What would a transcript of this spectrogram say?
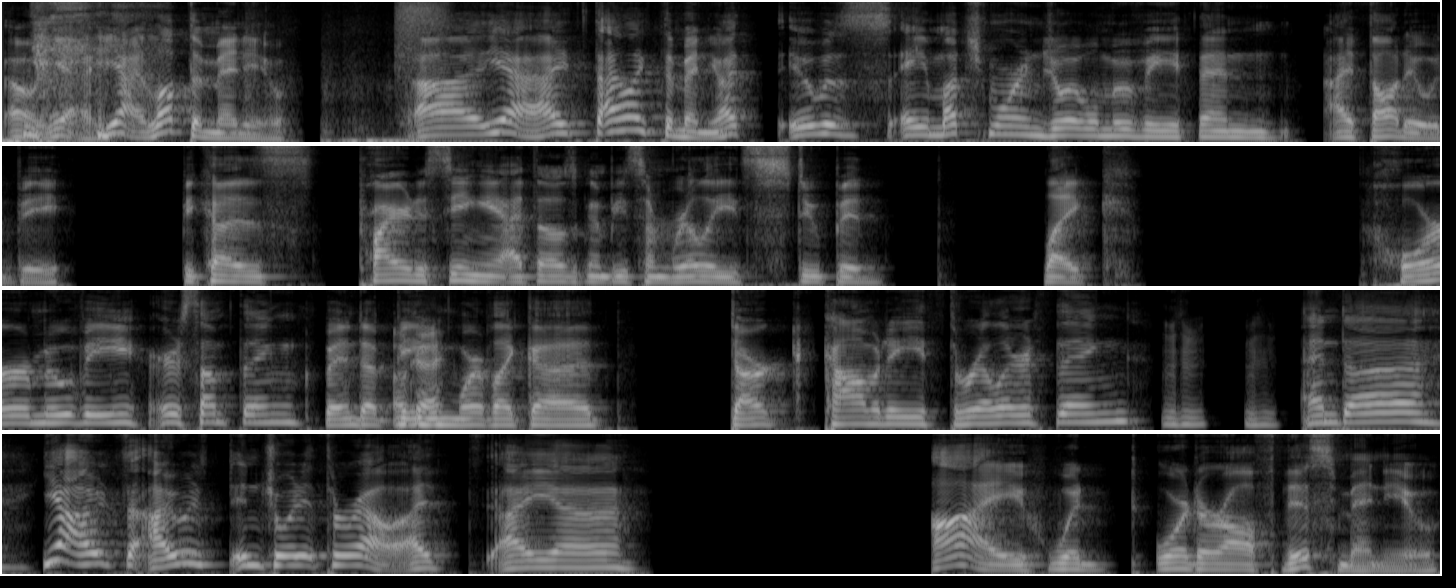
I- oh, yeah, yeah. I love the menu. Uh, yeah, I I like the menu. I, it was a much more enjoyable movie than I thought it would be, because prior to seeing it, I thought it was going to be some really stupid, like horror movie or something, but end up being Okay. more of like a dark comedy thriller thing. Mm-hmm, mm-hmm. And uh, yeah, I I would enjoyed it throughout. I I uh, I would order off this menu.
